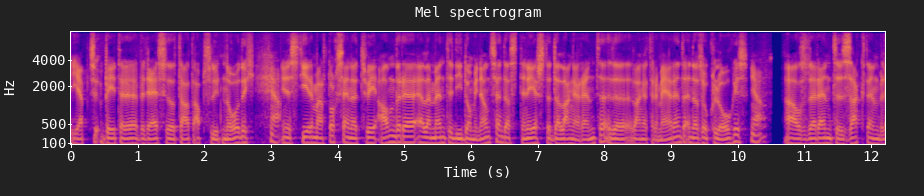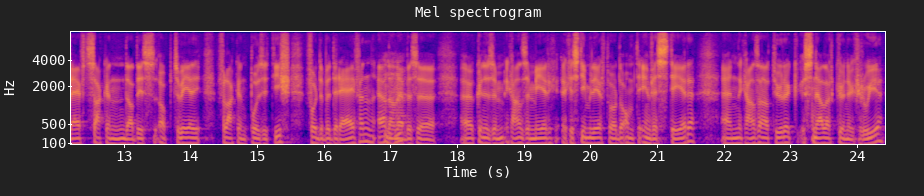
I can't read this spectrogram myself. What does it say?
je hebt betere bedrijfsresultaten absoluut nodig ja. in de stieren, maar toch zijn er twee andere elementen die dominant zijn. Dat is ten eerste de lange rente, de lange termijnrente. En dat is ook logisch. Ja. Als de rente zakt en blijft zakken, dat is op twee vlakken positief. Voor de bedrijven, hè, dan hebben ze, uh, kunnen ze, gaan ze meer gestimuleerd worden om te investeren. En gaan ze natuurlijk sneller kunnen groeien.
